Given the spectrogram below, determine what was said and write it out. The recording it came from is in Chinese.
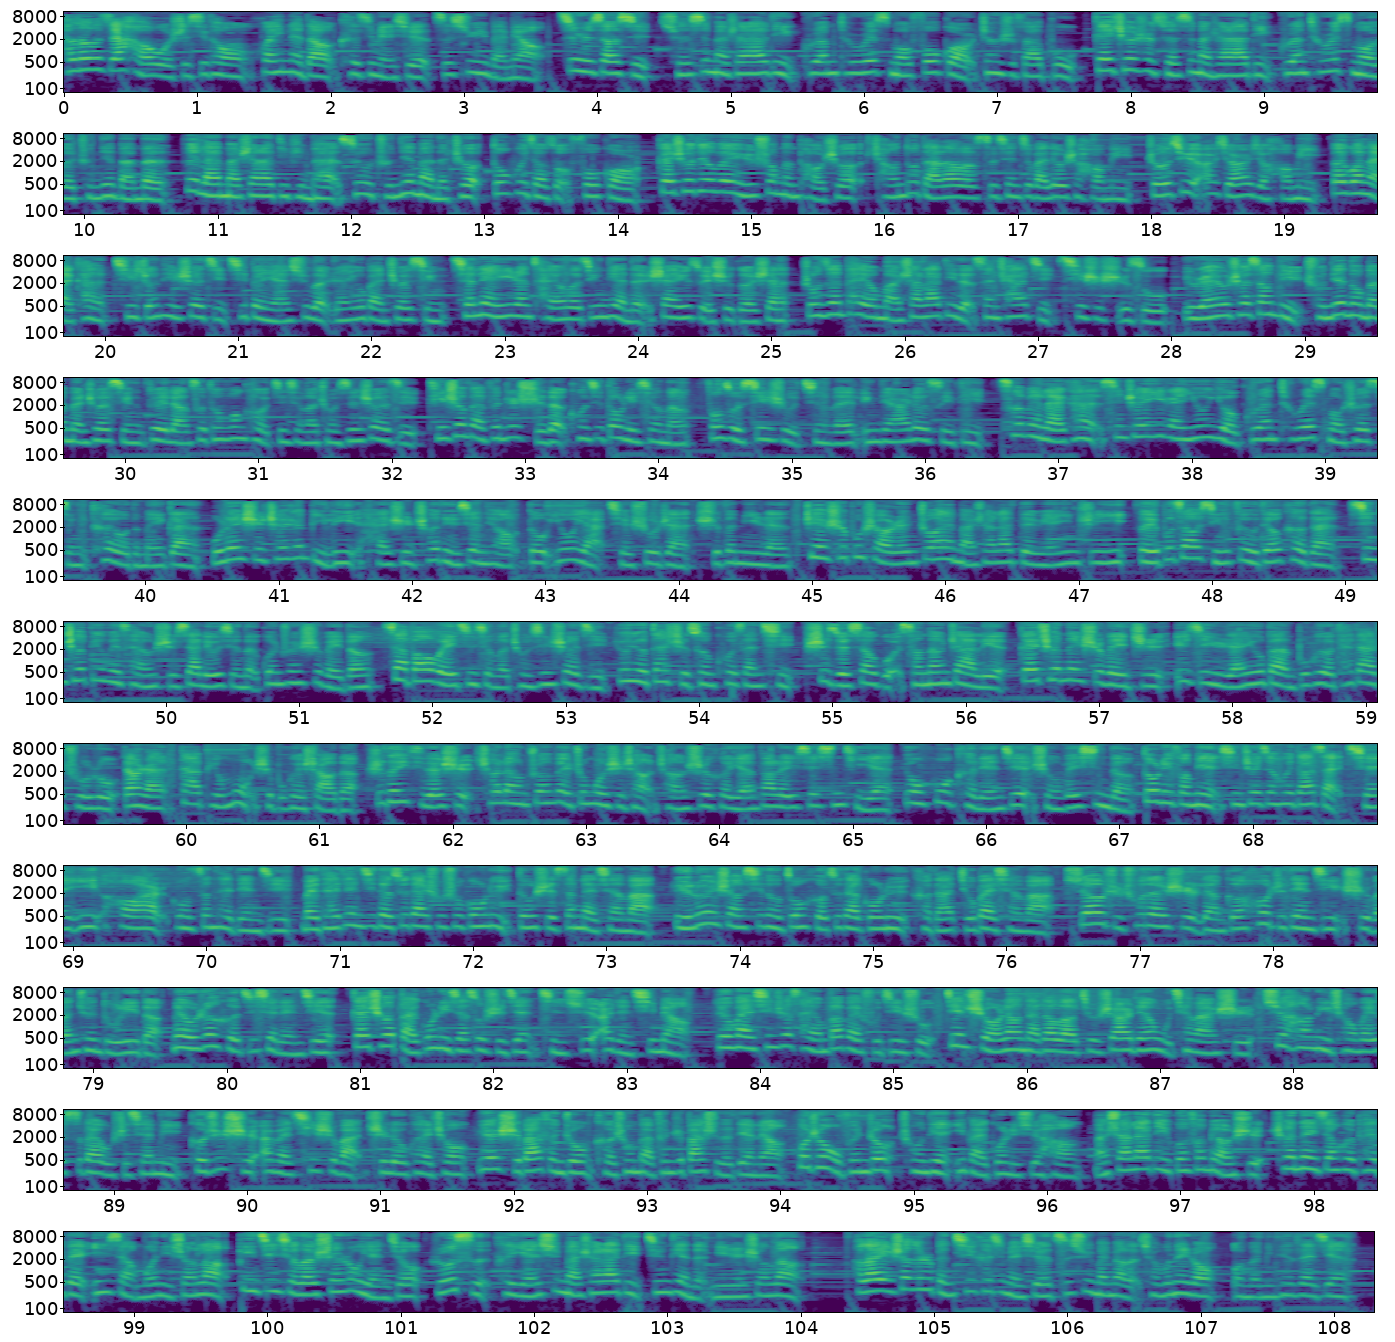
Hello，大家好，我是系统，欢迎来到科技美学资讯一百秒。近日消息，全新玛莎拉蒂 Gran Turismo f o g o r 正式发布，该车是全新玛莎拉蒂 Gran Turismo 的纯电版本。未来玛莎拉蒂品牌所有纯电版的车都会叫做 f o g o r。该车定位于双门跑车，长度达到了四千九百六十毫米，轴距二九二九毫米。外观来看，其整体设计基本延续了燃油版车型，前脸依然采用了经典的鲨鱼嘴式格栅，中间配有玛莎拉蒂的三叉戟，气势十足。与燃油车相比，纯电动版本车。型对两侧通风口进行了重新设计，提升百分之十的空气动力性能，风阻系数仅为零点二六 CD。侧面来看，新车依然拥有 Gran Turismo 车型特有的美感，无论是车身比例还是车顶线条，都优雅且舒展，十分迷人。这也是不少人钟爱玛莎拉蒂的原因之一。尾部造型富有雕刻感，新车并未采用时下流行的贯穿式尾灯，下包围进行了重新设计，拥有大尺寸扩散器，视觉效果相当炸裂。该车内饰位置预计与燃油版不会有太大出入，当然。大屏幕是不会少的。值得一提的是，车辆专为中国市场尝试和研发了一些新体验，用户可连接省微信等。动力方面，新车将会搭载前一后二共三台电机，每台电机的最大输出功率都是三百千瓦，理论上系统综合最大功率可达九百千瓦。需要指出的是，两个后置电机是完全独立的，没有任何机械连接。该车百公里加速时间仅需二点七秒。另外，新车采用八百伏技术，电池容量达到了九十二点五千瓦时，续航里程为四百五十千米，可。支持二百七十瓦直流快充，约十八分钟可充百分之八十的电量，或者五分钟充电一百公里续航。玛莎拉蒂官方表示，车内将会配备音响模拟声浪，并进行了深入研究，如此可延续玛莎拉蒂经典的迷人声浪。好了，以上就是本期科技美学资讯每秒的全部内容，我们明天再见。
